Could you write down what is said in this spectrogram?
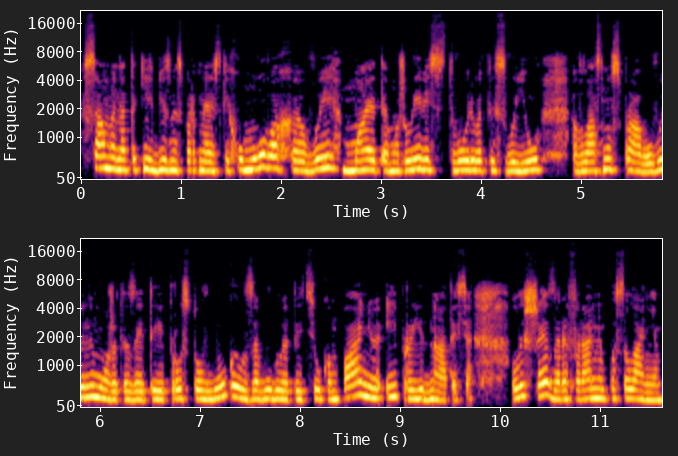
Саме на таких бізнес-партнерських умовах ви маєте можливість створювати свою власну справу. Ви не можете зайти просто в Google, загуглити цю компанію і приєднатися лише за реферальним посиланням.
